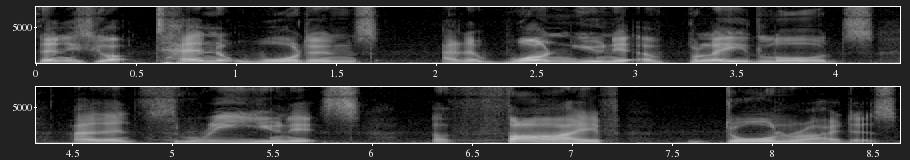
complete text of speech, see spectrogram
Then he's got 10 Wardens and one unit of Blade Lords and then three units of five Dawn Riders.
